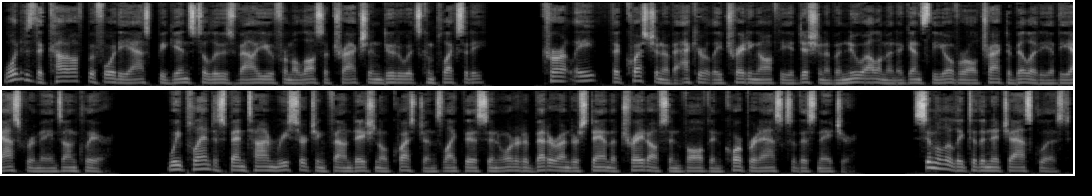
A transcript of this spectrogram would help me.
What is the cutoff before the ask begins to lose value from a loss of traction due to its complexity? Currently, the question of accurately trading off the addition of a new element against the overall tractability of the ask remains unclear. We plan to spend time researching foundational questions like this in order to better understand the trade offs involved in corporate asks of this nature. Similarly to the niche ask list,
